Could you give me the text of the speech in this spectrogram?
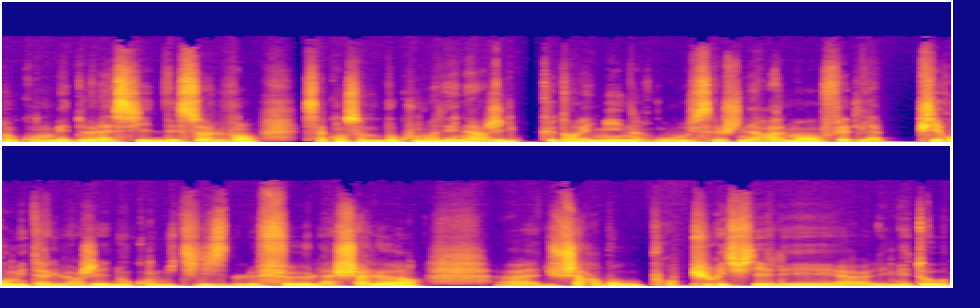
Donc, on met de l'acide, des solvants. Ça consomme beaucoup moins d'énergie que dans les mines où généralement on fait de la pyrométallurgie. Donc, on utilise le feu, la chaleur, euh, du charbon pour purifier les, euh, les métaux.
